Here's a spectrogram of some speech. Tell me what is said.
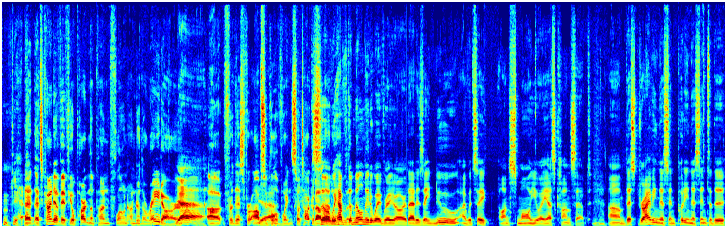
Yeah. that, that's kind of, if you'll pardon the pun, flown under the radar. Yeah. Uh, for this, for obstacle Yeah. avoidance. So talk about so we have the millimeter wave radar. That is a new, I would say, on small UAS concept. Mm-hmm. Um, this driving this and putting this into the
